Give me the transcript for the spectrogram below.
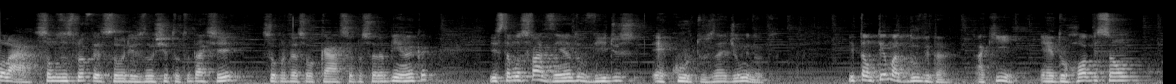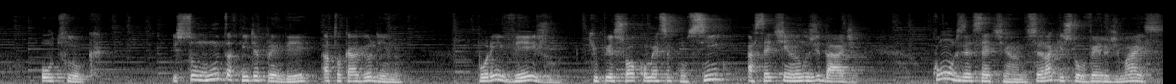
Olá, somos os professores do Instituto Dachi, sou o professor Cássio e a professora Bianca, e estamos fazendo vídeos é, curtos, né, de um minuto. Então, tem uma dúvida aqui, é do Robson Outlook. Estou muito afim de aprender a tocar violino, porém vejo que o pessoal começa com 5 a 7 anos de idade. Com 17 anos, será que estou velho demais?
